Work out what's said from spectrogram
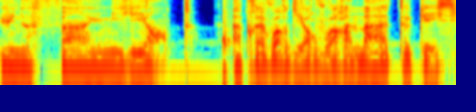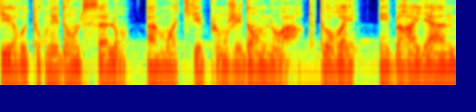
Une fin humiliante. Après avoir dit au revoir à Matt, Casey est retourné dans le salon, à moitié plongé dans le noir. Torrey et Brian,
